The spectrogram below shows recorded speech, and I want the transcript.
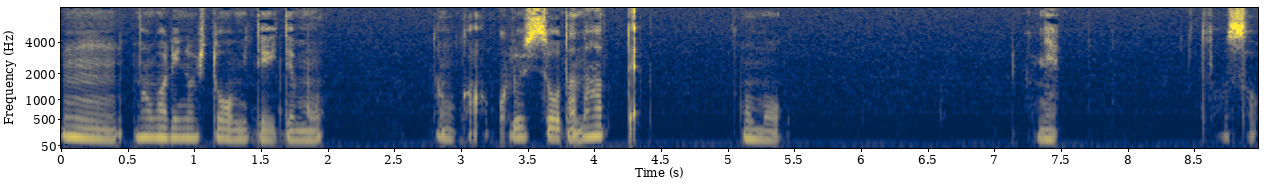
うん周りの人を見ていてもなんか苦しそうだなって思う。ね。そうそう。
